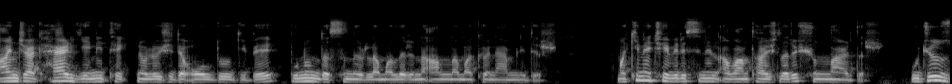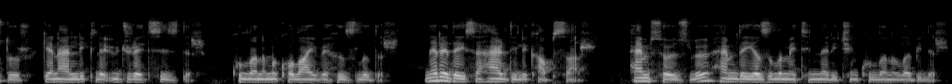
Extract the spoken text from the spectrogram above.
Ancak her yeni teknolojide olduğu gibi bunun da sınırlamalarını anlamak önemlidir. Makine çevirisinin avantajları şunlardır. Ucuzdur, genellikle ücretsizdir. Kullanımı kolay ve hızlıdır. Neredeyse her dili kapsar. Hem sözlü hem de yazılı metinler için kullanılabilir.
